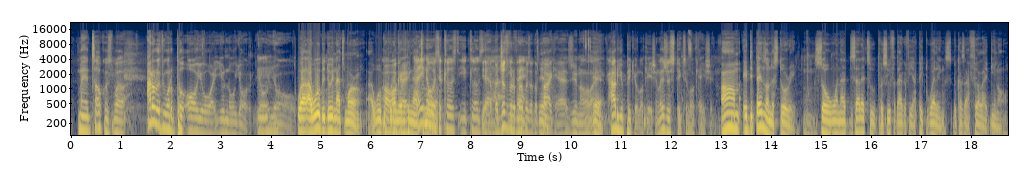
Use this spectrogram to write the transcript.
man, talk was well. I don't know if you want to put all your, you know, your your Mm-hmm. your. Well, I will be doing that tomorrow. I will be Oh, putting okay. everything out I didn't know tomorrow. it was a close, you close. Yeah, uh, but just for the event. purpose of the Yeah. podcast, you know, like Yeah. how do you pick your location? Let's just stick to location. Um, it depends on the story. Mm. So when I decided to pursue photography, I picked weddings because I feel like you know,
